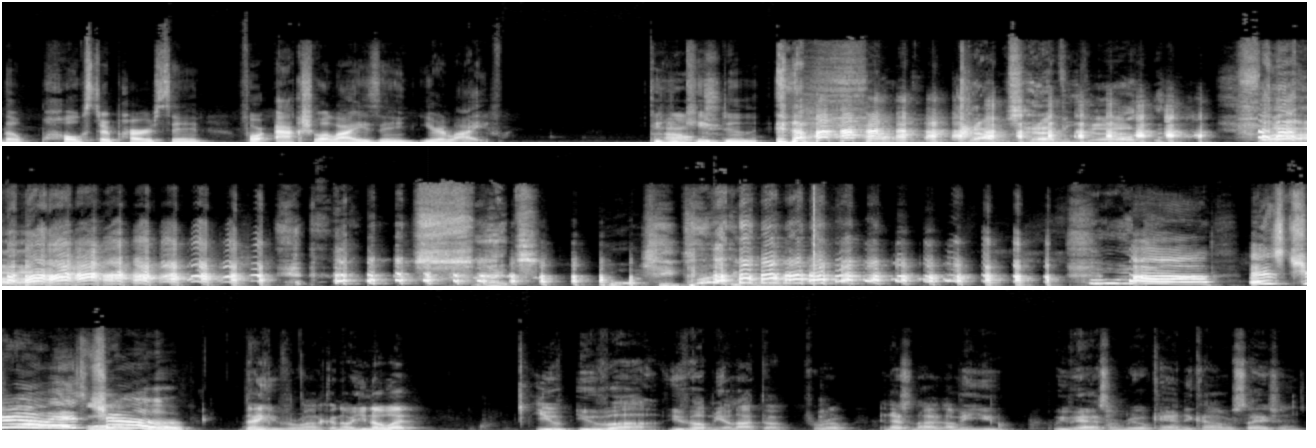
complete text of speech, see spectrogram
the poster person for actualizing your life. Cause you keep doing. It? that was heavy, girl. Shit. Who was she talking about? Ah, it's true. It's Mm. true. Thank you, Veronica. No, you know what? You you've uh you've helped me a lot though, for real. And that's not. I mean, you we've had some real candid conversations.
